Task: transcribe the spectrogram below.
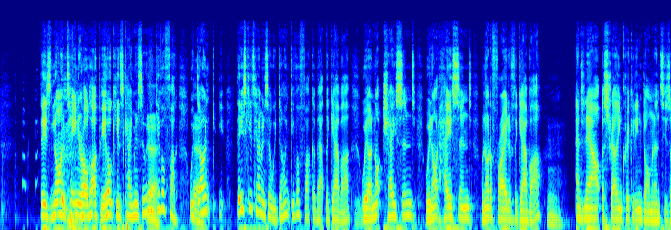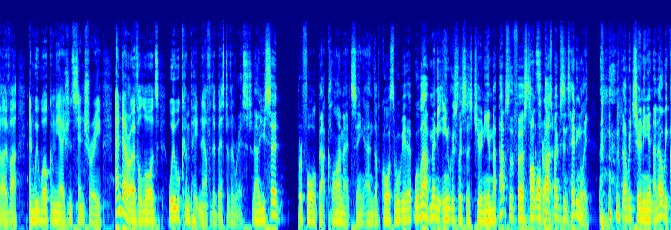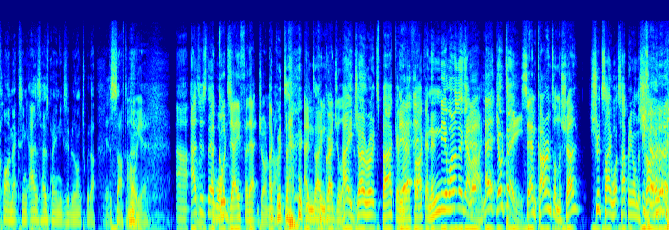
These 19 year old IPL kids came in and said, We Yeah. don't give a fuck. We Yeah. don't. These kids came in and said, We don't give a fuck about the Gabba. We are not chastened. We're not hastened. We're not afraid of the Gabba. Hmm. And now Australian cricketing dominance is over, and we welcome the Asian century and our overlords. We will compete now for the best of the rest. Now, you said before about climaxing, and of course, we'll, be, we'll have many English listeners tuning in, perhaps for the first time, or perhaps right. maybe since Headingley. they'll be tuning in, and they'll be climaxing, as has been exhibited on Twitter this afternoon. Oh, yeah. Uh, as is their A want. good day for that genre. A good day. A good and day. congratulations. Hey, Joe Root's back, and Yeah, we're fucking India won at the Gabba. Yeah, Yeah, hey. guilty. Sam Curran's on the show. Should say what's happening on the show.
